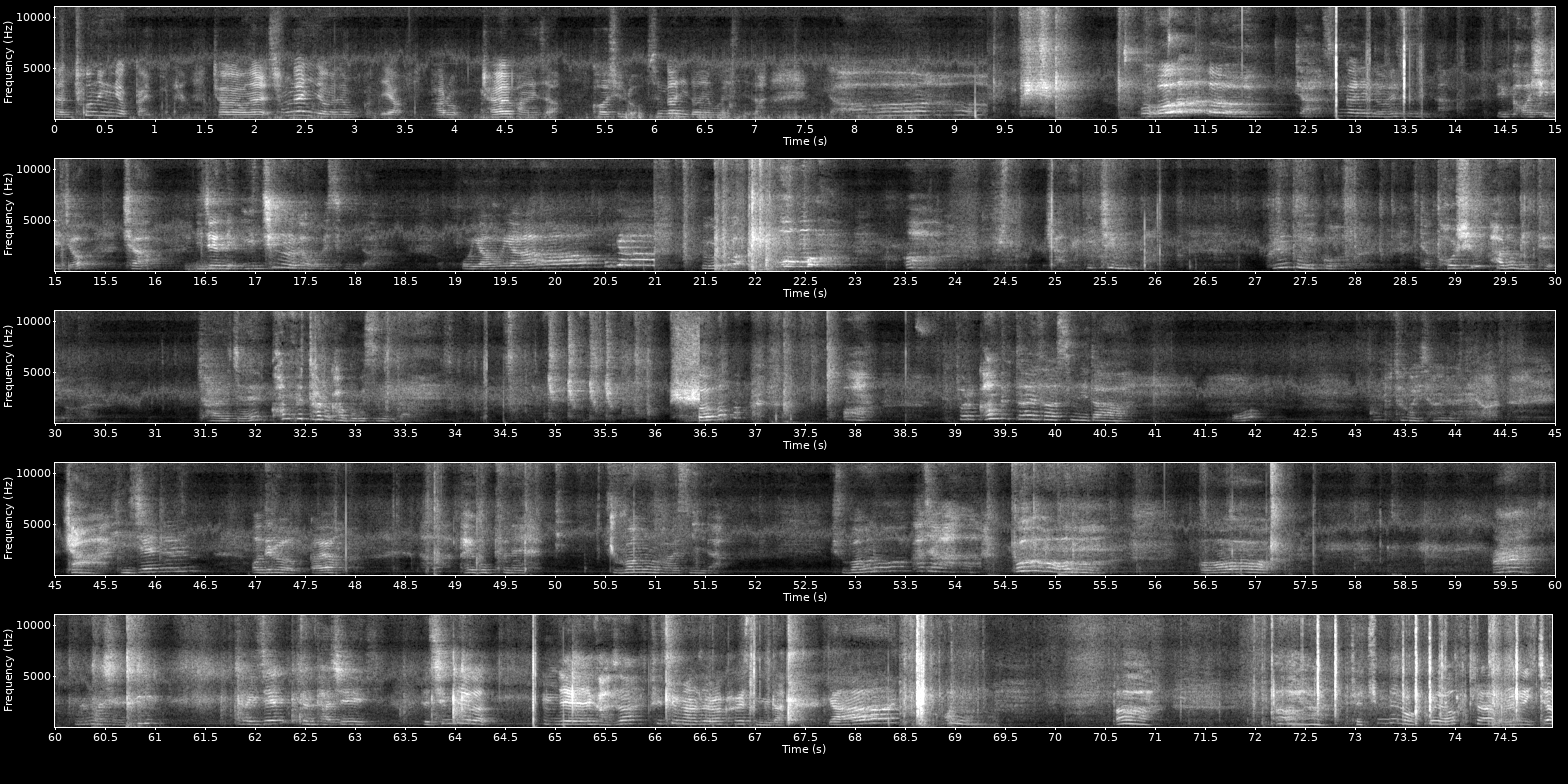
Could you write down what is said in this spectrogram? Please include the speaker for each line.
Speaker 1: 전 초능력가입니다. 제가 오늘 순간이동을 해볼 건데요. 바로 저의 방에서 거실로 순간이동해 보겠습니다. 야. 오! 자, 순간이동 했습니다. 여기 거실이죠. 자, 이제는 2층으로 가보겠습니다. 오야, 오야, 오야. 우와, 어머! 어. 자, 2층입니다. 그림도 있고. 자, 거실 바로 밑에죠. 자, 이제 컴퓨터로 가보겠습니다. 어? 어, 바로 컴퓨터에서 왔습니다. 어? 컴퓨터가 이상해졌네요. 자, 이제는 어디로? 아, 배고프네. 주방으로 가겠습니다. 주방으로 가자. 어. 어. 아, 물을 마셔야지. 자, 이제 전 다시 제 침대가 이제 가서 취침하도록 하겠습니다. 야, 아, 아, 제 침대로 왔고요. 자, 물도 있죠?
